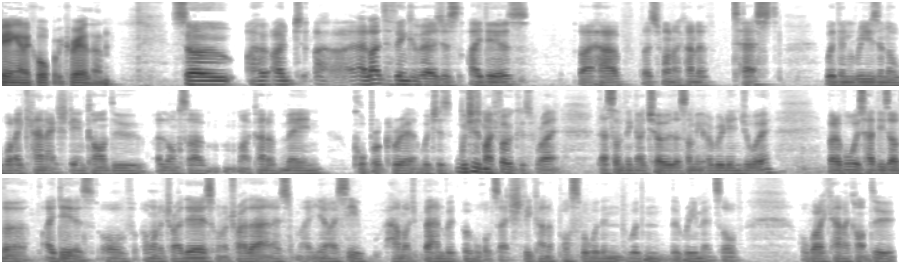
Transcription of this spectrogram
being in a corporate career then? So I, I, I like to think of it as just ideas that I have. I just want to kind of test within reason of what I can actually and can't do alongside my kind of main corporate career, which is which is my focus, right? That's something I chose. That's something I really enjoy. But I've always had these other ideas of I want to try this, I want to try that, and I, you know I see how much bandwidth, but what's actually kind of possible within within the remits of, of what I can I can't do.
